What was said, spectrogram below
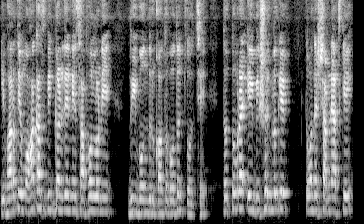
কি ভারতীয় মহাকাশ বিজ্ঞানীদের নিয়ে সাফল্য নিয়ে দুই বন্ধুর কথোপকথন চলছে? তো তোমরা এই বিষয়গুলোকে তোমাদের সামনে আজকে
